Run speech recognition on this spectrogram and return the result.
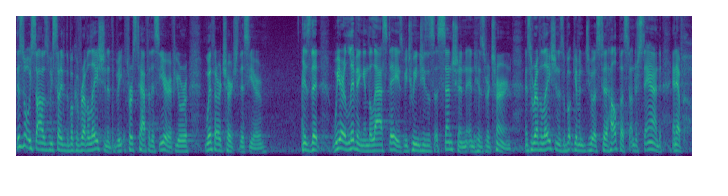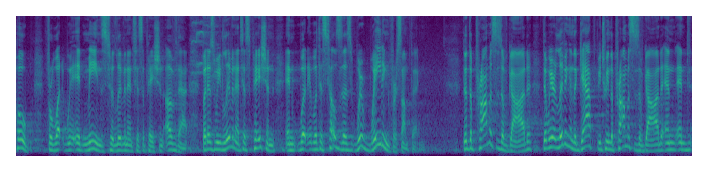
This is what we saw as we studied the book of Revelation at the first half of this year, if you were with our church this year is that we are living in the last days between Jesus' ascension and his return. And so, Revelation is a book given to us to help us to understand and have hope for what it means to live in anticipation of that. But as we live in anticipation, and what, what this tells us is we're waiting for something. That the promises of God, that we are living in the gap between the promises of God and, and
